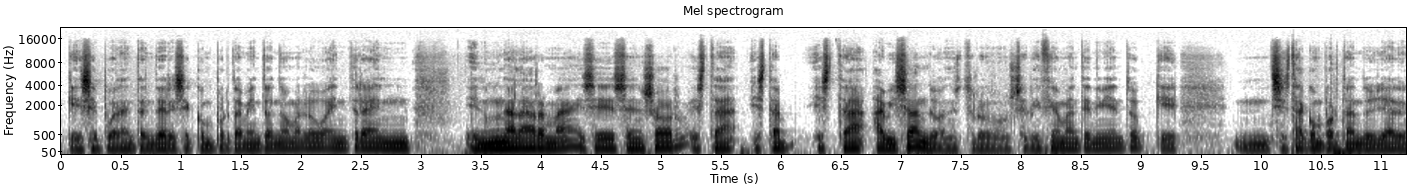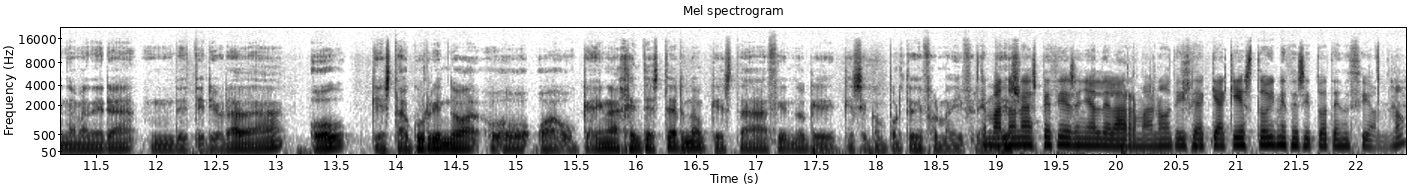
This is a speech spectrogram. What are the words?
que, se pueda entender ese comportamiento anómalo, entra en, en una alarma, ese sensor está, está, está avisando a nuestro servicio de mantenimiento que Mm, se está comportando ya de una manera mm, deteriorada o que está ocurriendo o, que hay un agente externo que está haciendo que, se comporte de forma diferente. Te manda una especie de señal de alarma, ¿no? Te dice que aquí estoy, necesito atención, ¿no?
